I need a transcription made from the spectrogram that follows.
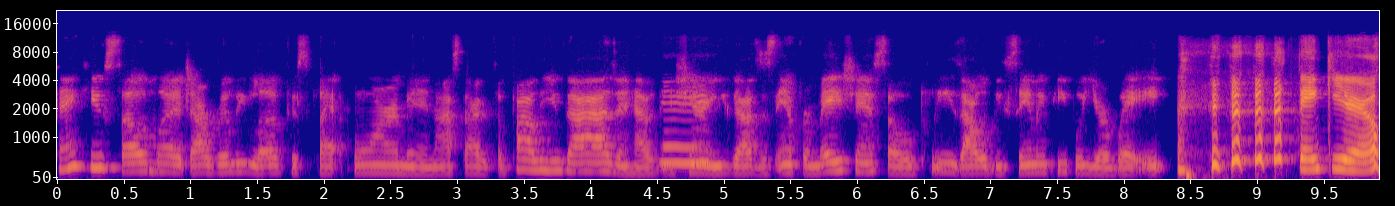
Thank you so much. I really love this platform and I started to follow you guys and have been sharing you guys this information. So please, I will be sending people your way. Thank you. All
